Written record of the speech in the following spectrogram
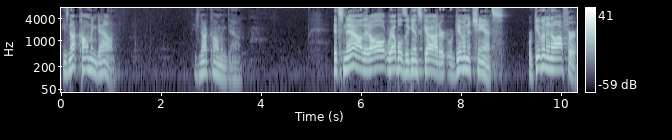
He's not calming down. He's not calming down. It's now that all rebels against God are, are given a chance. We're given an offer.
